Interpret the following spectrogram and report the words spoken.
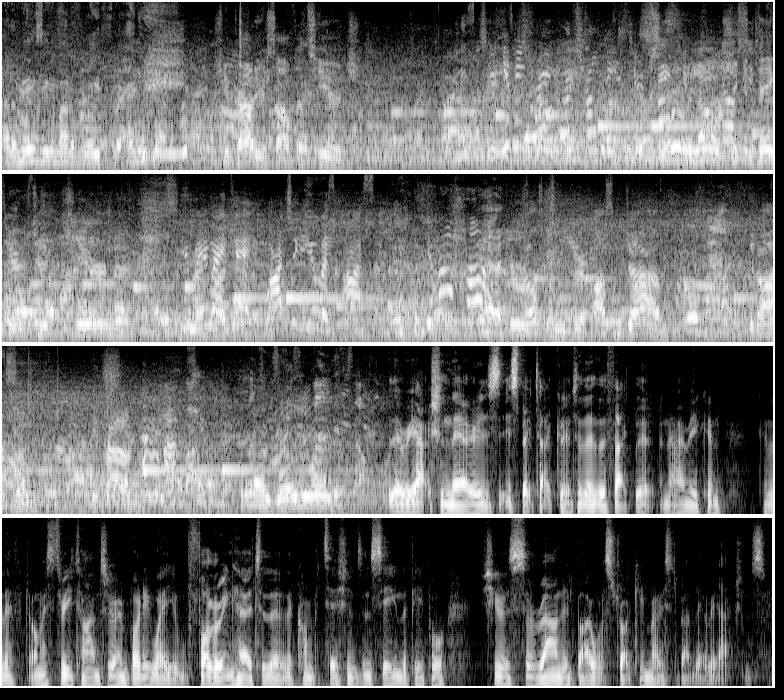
an amazing amount of weight for anybody. Be proud of yourself. That's huge. You're giving her your trophies. You're Absolutely. No, she can take it. She, she earned it. You made my day. Watching you was awesome. Give her a hug. Yeah, you're welcome. You're- Awesome job. You did awesome. Be proud. I'm a mom too. Put it on, girl. You earned it. Their reaction there is, is spectacular to the, the fact that Naomi can, can lift almost three times her own body weight, following her to the, the competitions and seeing the people she was surrounded by. What struck you most about their reactions?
